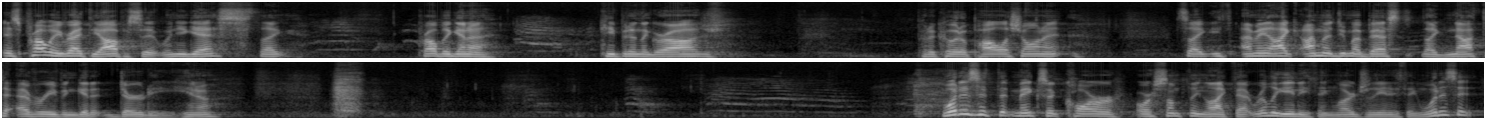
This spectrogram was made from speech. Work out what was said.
it's probably right the opposite when you guess. Like, probably gonna keep it in the garage, put a coat of polish on it. It's like I mean, like I'm gonna do my best, like not to ever even get it dirty. You know. What is it that makes a car or something like that, really anything, largely anything, what is it,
